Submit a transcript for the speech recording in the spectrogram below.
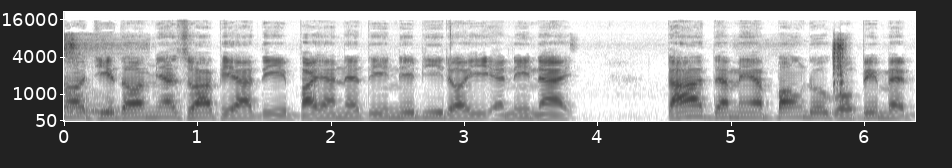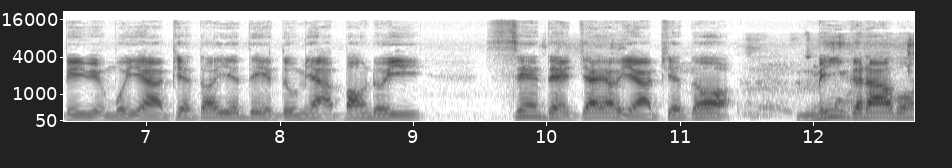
တော်ကြည်တော်မြတ်စွာဘုရားသည်ဘာယနတိနေပြည်တော်၏အနိ၌သာသမယအပေါင်းတို့ကိုပြိမဲ့ပြီး၍မွေရာဖြစ်သောယသိသူမြတ်အပေါင်းတို့၏စင့်တဲ့ကြောက်ရောက်ရာဖြစ်သောမိဂရာဘုံ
